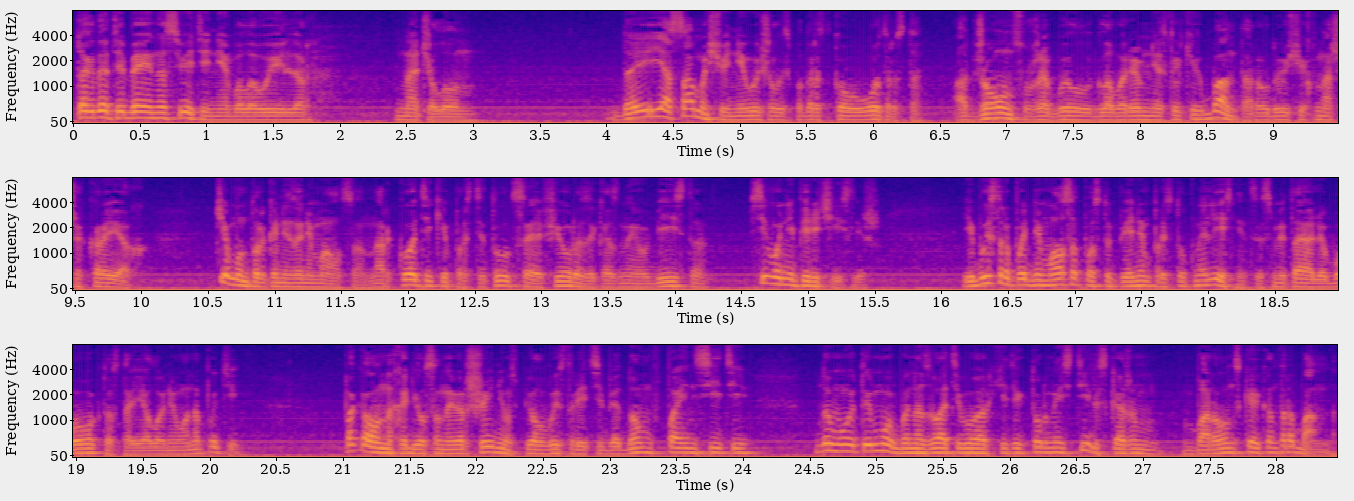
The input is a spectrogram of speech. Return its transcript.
«Тогда тебя и на свете не было, Уиллер», — начал он. Да и я сам еще не вышел из подросткового возраста, а Джонс уже был главарем нескольких банд, орудующих в наших краях. Чем он только не занимался. Наркотики, проституция, аферы, заказные убийства. Всего не перечислишь. И быстро поднимался по ступеням преступной лестницы, сметая любого, кто стоял у него на пути. Пока он находился на вершине, успел выстроить себе дом в Пайн-Сити. Думаю, ты мог бы назвать его архитектурный стиль, скажем, баронская контрабанда.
